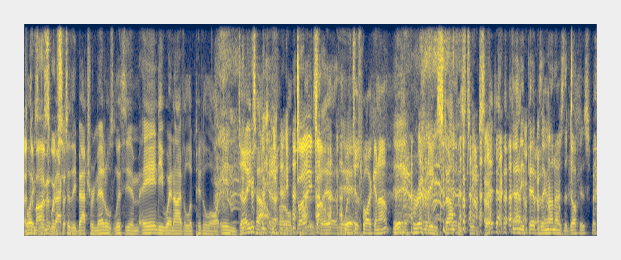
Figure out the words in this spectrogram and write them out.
Please the moment, we've back se- to the battery metals, lithium. Andy went over lepidolite in detail for all the Detail. Yeah. We've just woken up. yeah, riveting stuff, as Tim said. The only people thing I know is the Dockers. But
